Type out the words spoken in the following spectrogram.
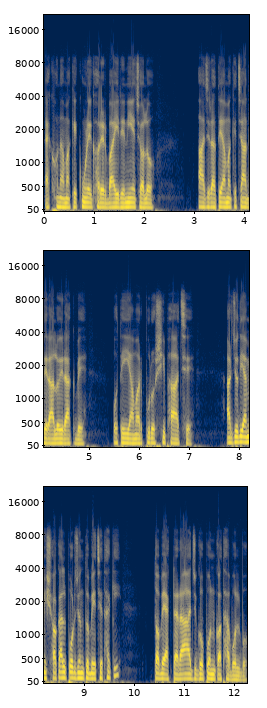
এখন আমাকে কুঁড়ে ঘরের বাইরে নিয়ে চলো। আজ রাতে আমাকে চাঁদের আলোয় রাখবে। ওতেই আমার পুরো শিফা আছে। আর যদি আমি সকাল পর্যন্ত বেঁচে থাকি, তবে একটা রাজ গোপন কথা বলব।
